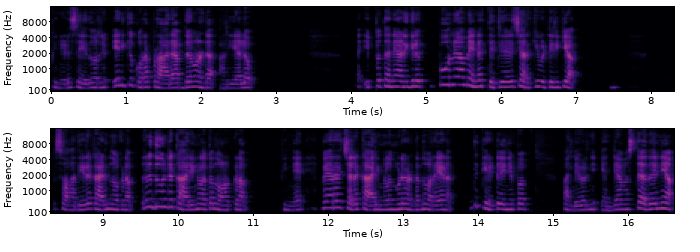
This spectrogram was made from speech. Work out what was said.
പിന്നീട് സേതു പറഞ്ഞു എനിക്ക് കുറെ പ്രാരാബ്ദങ്ങളുണ്ട് അറിയാലോ. ഇപ്പൊ തന്നെയാണെങ്കിലും പൂർണിമാമ എന്നെ തെറ്റിദ്ധരിച്ച് ഇറക്കി വിട്ടിരിക്കുക സ്വാതിയുടെ കാര്യം നോക്കണം ഋതുവിന്റെ കാര്യങ്ങളൊക്കെ നോക്കണം. പിന്നെ വേറെ ചില കാര്യങ്ങളും കൂടെ ഉണ്ടെന്ന് പറയണം. ഇത് കേട്ട് കഴിഞ്ഞപ്പം പല്ലി പറഞ്ഞു എന്റെ അവസ്ഥ അത് തന്നെയാ.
